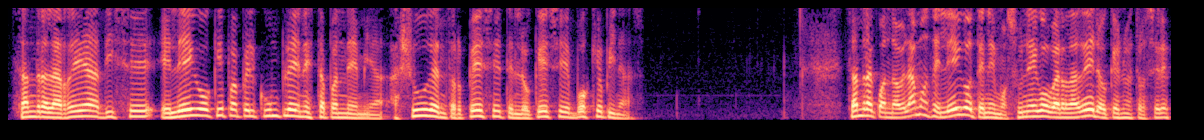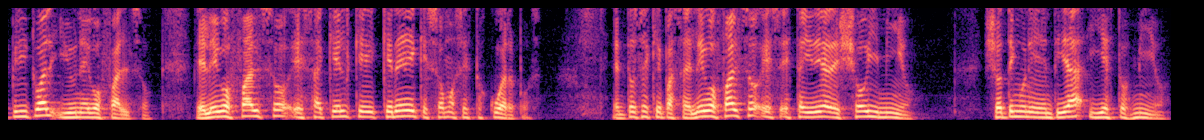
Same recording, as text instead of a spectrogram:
Sandra Larrea dice, ¿el ego qué papel cumple en esta pandemia? ¿Ayuda, entorpece, te enloquece? ¿Vos qué opinás? Sandra, cuando hablamos del ego tenemos un ego verdadero, que es nuestro ser espiritual, y un ego falso. El ego falso es aquel que cree que somos estos cuerpos. Entonces, ¿qué pasa? El ego falso es esta idea de yo y mío. Yo tengo una identidad y esto es mío.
